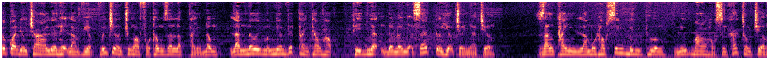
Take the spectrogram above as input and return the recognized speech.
Cơ quan điều tra liên hệ làm việc với trường Trung học phổ thông dân lập Thành Đông là nơi mà Nghiêm Viết Thành theo học thì nhận được lời nhận xét từ hiệu trưởng nhà trường rằng Thành là một học sinh bình thường như bao học sinh khác trong trường.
